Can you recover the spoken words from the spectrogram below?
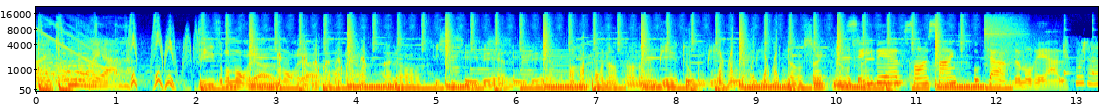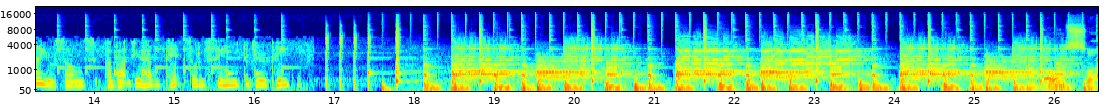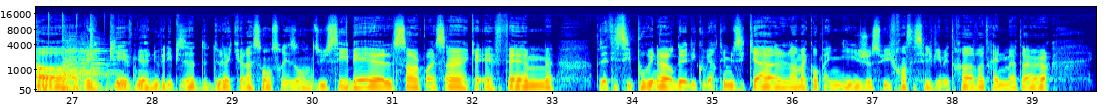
CIBL 101.5 Montréal. Vivre Montréal, Montréal. Alors, ici c'est IBL. On entre en onde bientôt. Bientôt. Dans 5 minutes. CIBL 105 au cœur de Montréal. What are your songs about? Do you have a pet sort of themes that you repeat? Bonsoir et bienvenue à un nouvel épisode de La Curation sur les ondes du CBL 101.5 FM. Vous êtes ici pour une heure de découverte musicale en ma compagnie. Je suis Francis Olivier Métra, votre animateur,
